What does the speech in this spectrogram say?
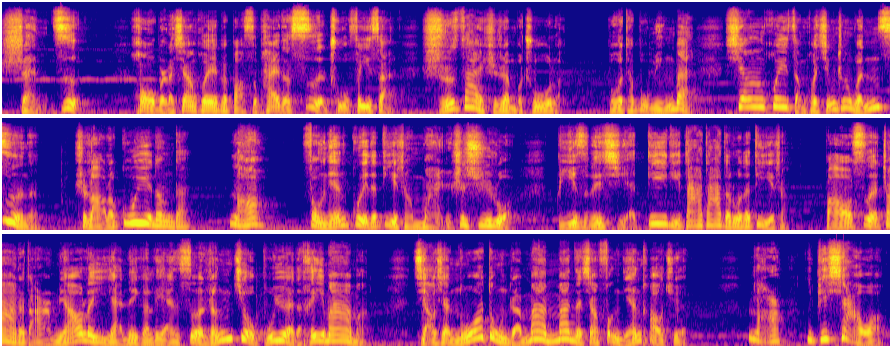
沈”字。后边的香灰被宝四拍得四处飞散，实在是认不出了。不过他不明白，香灰怎么会形成文字呢？是姥姥故意弄的？老凤年跪在地上，满是虚弱，鼻子里血滴滴答答地落在地上。宝四炸着胆儿瞄了一眼那个脸色仍旧不悦的黑妈妈，脚下挪动着，慢慢地向凤年靠去。老儿，你别吓我，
